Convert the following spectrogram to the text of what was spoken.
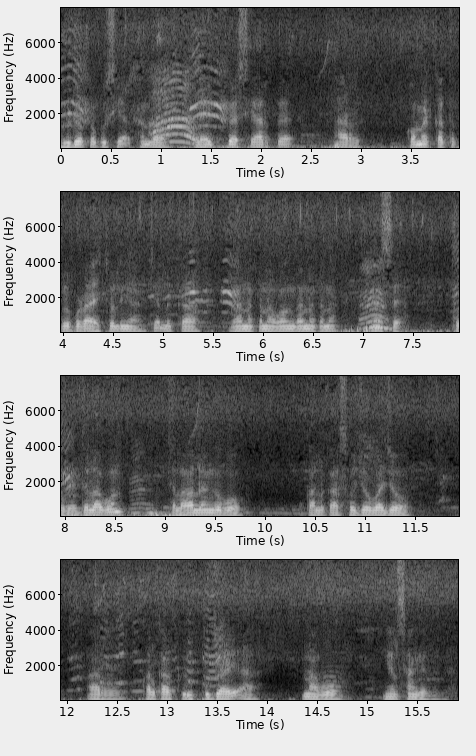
वीडियो पे कुशियाँ लाइक पे शेयर पे और कमेंट करते पे बड़ा हेचोली चलका गाना वा गाना से तब तो दिलाबन चलावे गोका सोजो बाजो और कालका पूजाएगा ना बो नेल सांगे लगे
